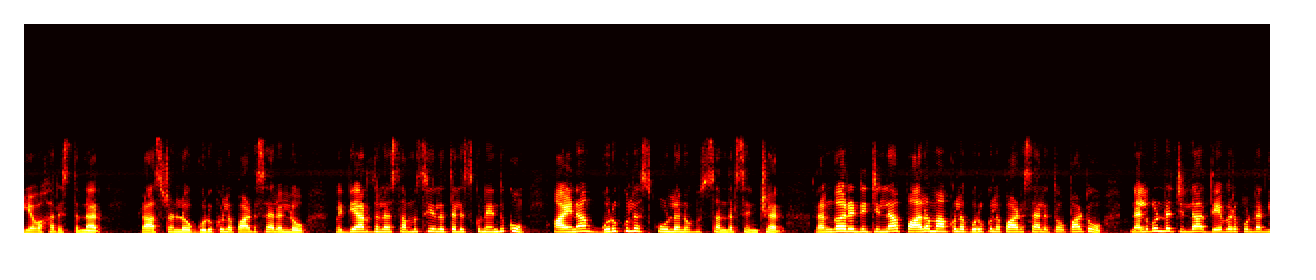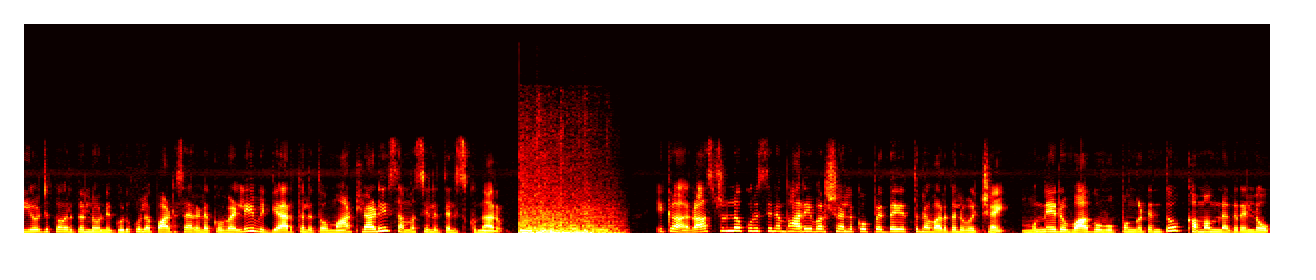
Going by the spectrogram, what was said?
వ్యవహరిస్తున్నారు. రాష్ట్రంలో గురుకుల పాఠశాలల్లో విద్యార్థుల సమస్యలు తెలుసుకునేందుకు ఆయన గురుకుల స్కూళ్ళను సందర్శించారు. రంగారెడ్డి జిల్లా పాలమాకుల గురుకుల పాఠశాలతో పాటు నల్గొండ జిల్లా దేవరకొండ నియోజకవర్గంలోని గురుకుల పాఠశాలలకు వెళ్ళి విద్యార్థులతో మాట్లాడి సమస్యలు తెలుసుకున్నారు. ఇక రాష్ట్రంలో కురిసిన భారీ వర్షాలకు పెద్ద ఎత్తున వరదలు వచ్చాయి. మున్నేరు వాగు ఉప్పొంగటంతో ఖమ్మం నగరంలో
